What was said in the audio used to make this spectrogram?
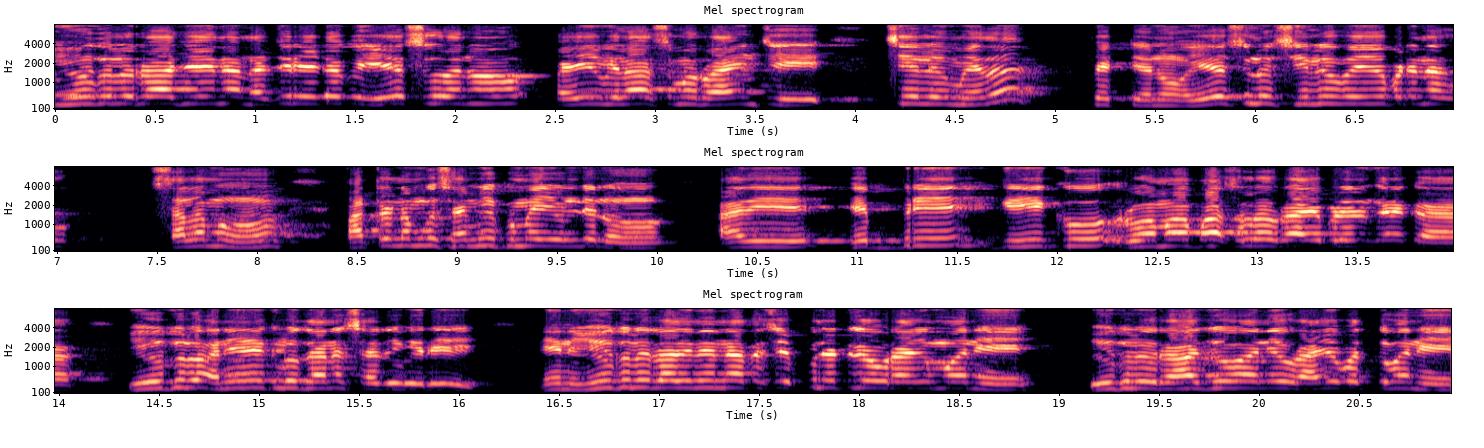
యూదుల రాజైన నజరేటకు యేసు అను పై విలాసము రాయించి సిలువ మీద పెట్టాను. యేసును సిలువ వేయబడిన స్థలము పట్టణంకు సమీపమై ఉండెను. అది హెబ్రి గ్రీకు రోమా భాషలో వ్రాయబడిన కనుక యూదులు అనేకులు దాన్ని చదివిరి. నేను యూదులు రాజు నేను అతను చెప్పినట్టుగా వ్రాయమని యూదుల రాజు అని వ్రాయవద్దు అని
